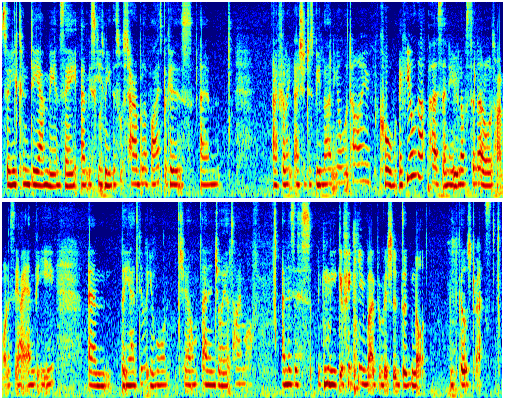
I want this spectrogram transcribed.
So you can DM me and say um, excuse me this was terrible advice because um, I feel like I should just be learning all the time. Cool. If you're that person who loves to learn all the time honestly I envy you. Um, but yeah do what you want chill and enjoy your time off. And this is me giving you my permission to not feel stressed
